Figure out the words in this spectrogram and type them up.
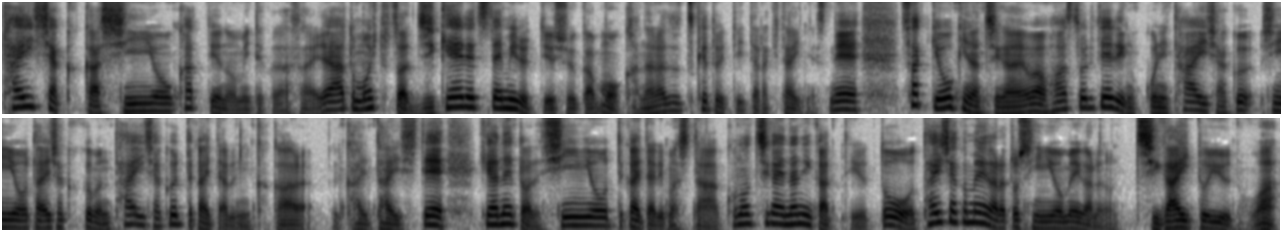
貸借か信用かっていうのを見てください。で、あともう一つは時系列で見るっていう習慣も必ずつけといていただきたいんですね。さっき大きな違いは、ファーストリテイリング、ここに貸借、信用貸借区分、貸借って書いてあるに関わ、対して、ケアネットは、ね、信用って書いてありました。この違い何かっていうと、貸借銘柄と信用銘柄の違いというのは、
